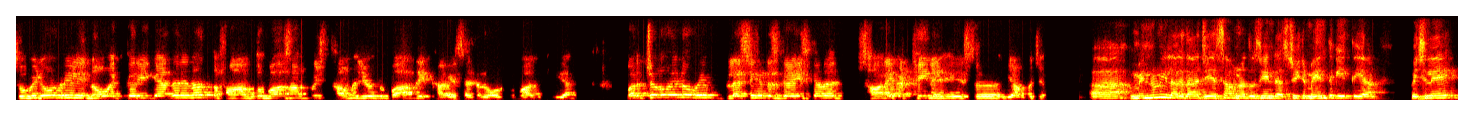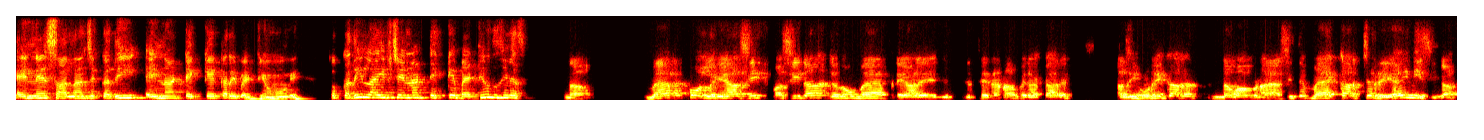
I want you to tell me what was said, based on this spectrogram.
ਸੋ ਵੀ ਡੋਨਟ ਰੀਲੀ ਨੋ ਇੱਕ ਵਾਰੀ ਕਹਿੰਦੇ ਨੇ ਨਾ ਤੂਫਾਨ ਤੋਂ ਬਾਅਦ ਸਭ ਕੁਝ ਥੰਮ ਜਿਉ ਤੋਂ ਬਾਅਦ ਦੇਖਾਂਗੇ ਸੈਟਲ ਹੋਣ ਤੋਂ ਬਾਅਦ ਕੀ ਆ। ਪਰ ਚਲੋ ਇਹਨੂੰ ਵੀ ਬਲੇਸਿੰਗ ਇਨ ਡਿਸਗਾਈਜ਼ ਕਹਿੰਦੇ ਸਾਰੇ ਇਕੱਠੇ ਹੀ ਨੇ ਇਸ ਯੱਬ 'ਚ। ਮੈਨੂੰ ਨਹੀਂ ਲੱਗਦਾ ਜੇ ਹਿਸਾਬ ਨਾਲ ਤੁਸੀਂ ਇੰਡਸਟਰੀ 'ਚ ਮਿਹਨਤ ਕੀਤੀ ਆ ਪਿਛਲੇ ਇੰਨੇ ਸਾਲਾਂ 'ਚ ਕਦੀ ਇੰਨਾ ਟਿਕ ਕੇ ਘਰੇ ਬੈਠੇ ਹੋਵੋਗੇ। ਸੋ ਕਦੀ ਲਾਈਫ 'ਚ ਇੰਨਾ ਟਿਕ ਕੇ ਬੈਠੇ ਹੋ ਤੁਸੀਂ ਵੈਸੇ? ਨਾ। ਮੈਂ ਭੁੱਲ ਗਿਆ ਸੀ। ਅਸੀਂ ਨਾ ਜਦੋਂ ਮੈਂ ਪਟਿਆਲੇ ਜਿੱਥੇ ਰਹਿਣਾ ਮੇਰਾ ਘਰ ਅਸੀਂ ਹੁਣੇ ਘਰ ਨਵਾਂ ਬਣਾਇਆ ਸੀ ਤੇ ਮੈਂ ਘਰ 'ਚ ਰਿਹਾ ਹੀ ਨਹੀਂ ਸੀਗਾ।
